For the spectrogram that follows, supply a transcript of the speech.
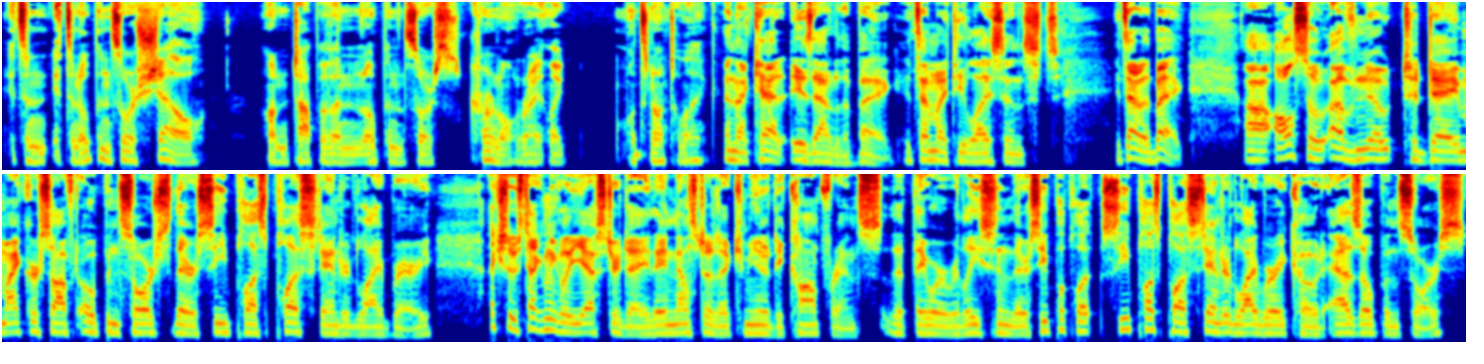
it's an it's an open source shell on top of an open source kernel, right? Like what's not to like? And that cat is out of the bag. It's MIT licensed it's out of the bag. Uh, also of note today, Microsoft open sourced their C++ standard library. Actually, it was technically yesterday. They announced at a community conference that they were releasing their C++, C++ standard library code as open source.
